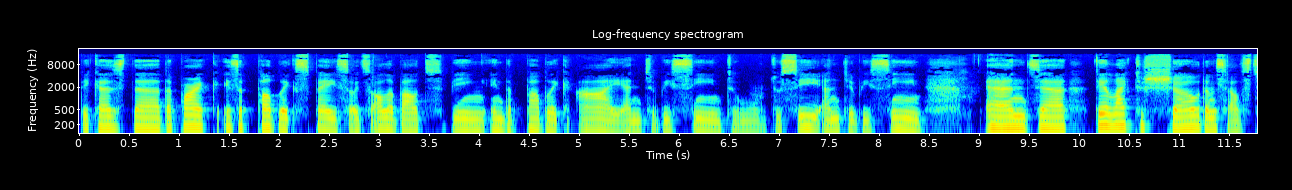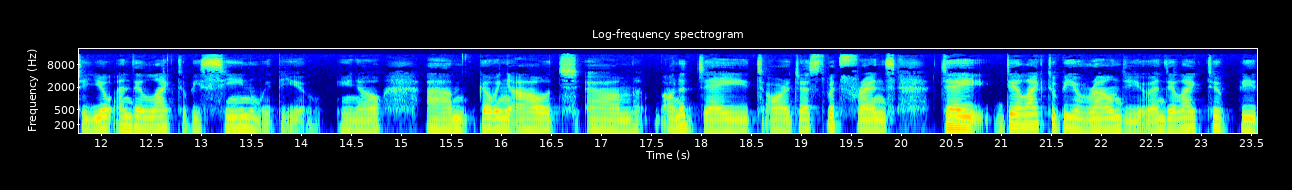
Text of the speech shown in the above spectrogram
because the the park is a public space. So it's all about being in the public eye and to be seen to to see and to be seen. And uh, they like to show themselves to you and they like to be seen with you you know? Um, going out um, on a date or just with friends they they like to be around you and they like to be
